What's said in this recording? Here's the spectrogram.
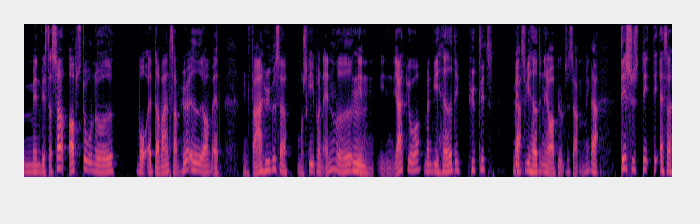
men hvis der så opstod noget, hvor at der var en samhørighed om, at min far hyggede sig måske på en anden måde, Mm. end, end jeg gjorde, men vi havde det hyggeligt, mens Ja. vi havde den her oplevelse sammen. Ikke? Ja. Det synes, det, det, altså,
